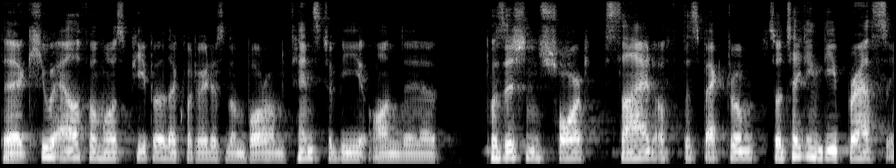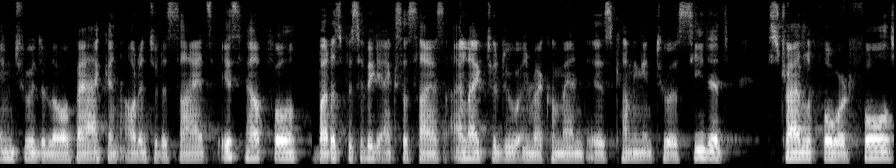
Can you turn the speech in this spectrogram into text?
the QL for most people, the quadratus lumborum, tends to be on the position short side of the spectrum. So taking deep breaths into the lower back and out into the sides is helpful, but a specific exercise I like to do and recommend is coming into a seated straddle forward fold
